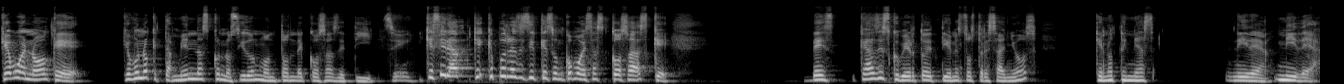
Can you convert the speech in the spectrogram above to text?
qué bueno que... Qué bueno que también has conocido un montón de cosas de ti. Sí. ¿Qué sería, qué, qué podrías decir que son como esas cosas que ¿Qué has descubierto de ti en estos tres años que no tenías ni idea? Ni idea.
